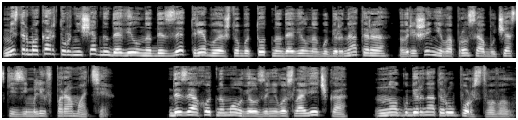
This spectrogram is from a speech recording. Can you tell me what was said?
Мистер МакАртур нещадно давил на ДЗ, требуя, чтобы тот надавил на губернатора в решении вопроса об участке земли в Парамате. ДЗ охотно молвил за него словечко, но губернатор упорствовал.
